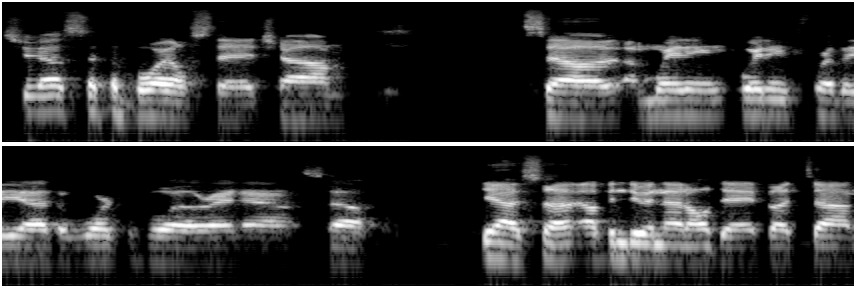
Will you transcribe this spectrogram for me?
just at the boil stage. Um, so I'm waiting waiting for the uh, the wort to boil right now. So yeah, so I've been doing that all day. But um,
